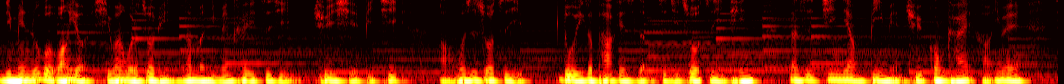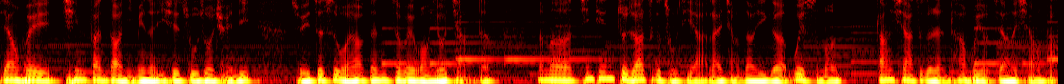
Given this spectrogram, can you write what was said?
你们如果网友喜欢我的作品，那么你们可以自己去写笔记啊，或是说自己。录一个 podcast 的，自己做自己听，但是尽量避免去公开啊，因为这样会侵犯到里面的一些著作权利，所以这是我要跟这位网友讲的。那么今天最主要这个主题啊，来讲到一个为什么当下这个人他会有这样的想法，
